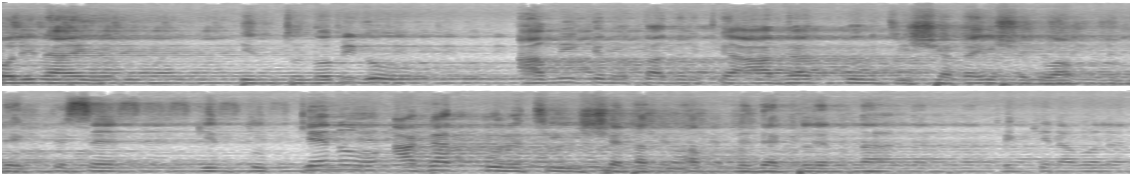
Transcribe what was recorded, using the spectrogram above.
বলি নাই। কিন্তু নবী গো, আমি কেন তাদেরকে আঘাত করেছি সেটাই শুধু আপনি দেখতেছেন। কিন্তু কেন আঘাত করেছি সেটা তো আপনি দেখলেন না। ঠিক কিনা বলেন?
